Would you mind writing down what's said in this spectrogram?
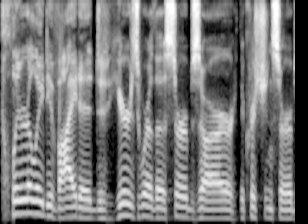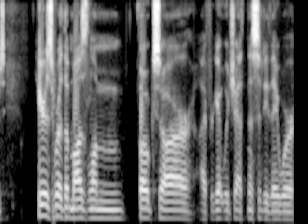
clearly divided here's where the Serbs are, the Christian Serbs, here's where the Muslim folks are. I forget which ethnicity they were.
